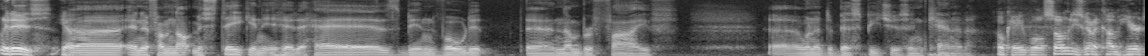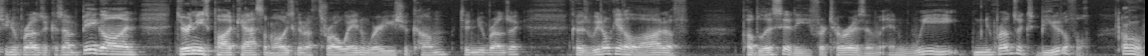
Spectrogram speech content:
It is. Yeah. Uh, and if I'm not mistaken, it had, has been voted uh, number five, uh, one of the best beaches in Canada. Okay, well, somebody's going to come here to New Brunswick because I'm big on during these podcasts. I'm always going to throw in where you should come to New Brunswick because we don't get a lot of publicity for tourism, and we New Brunswick's beautiful. Oh,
